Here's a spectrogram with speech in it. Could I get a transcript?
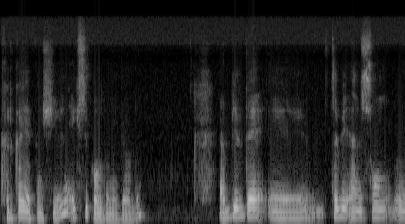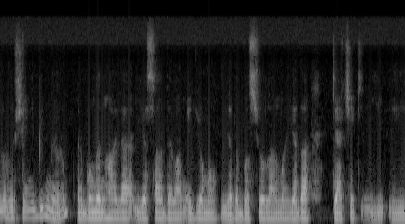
40'a yakın şiirin eksik olduğunu gördüm. Bir de e, tabii hani son e, şeyini bilmiyorum. Hani bunların hala yasa devam ediyor mu ya da basıyorlar mı ya da gerçek e, e,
